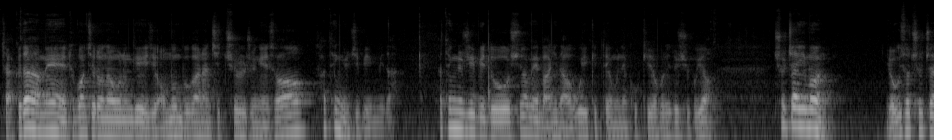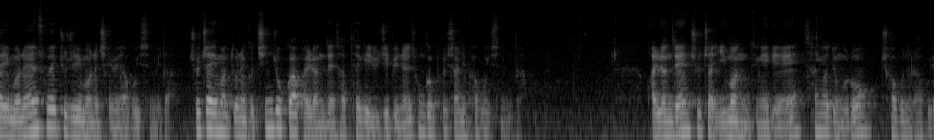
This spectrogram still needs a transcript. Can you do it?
자, 그 다음에 두 번째로 나오는 게 이제 업무 무관한 지출 중에서 사택유지비입니다. 사택유지비도 시험에 많이 나오고 있기 때문에 꼭 기억을 해두시고요. 출자 임원 여기서 출자 임원은 소액주주 임원은 제외하고 있습니다. 출자 임원 또는 그 친족과 관련된 사택의 유지비는 송금 불산입하고 있습니다. 관련된 출자 임원 등에게 상여 등으로 처분을 하고요.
